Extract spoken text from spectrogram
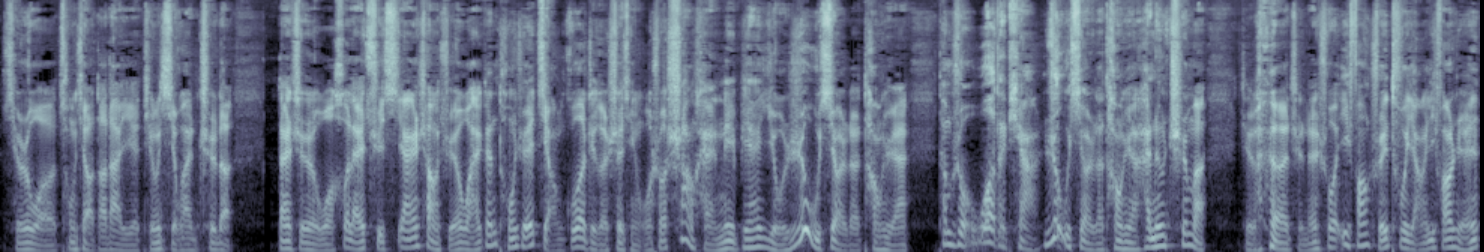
其实我从小到大也挺喜欢吃的。但是我后来去西安上学，我还跟同学讲过这个事情。我说上海那边有肉馅儿的汤圆，他们说我的天啊，肉馅儿的汤圆还能吃吗？这个 只能说一方水土养一方人，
